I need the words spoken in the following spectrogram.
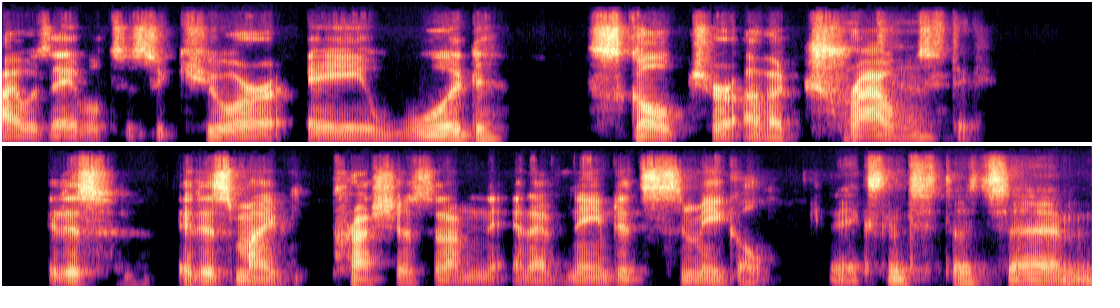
I was able to secure a wood sculpture of a trout. Fantastic. It is it is my precious, and I'm and I've named it Smeagol. Excellent. That's um,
